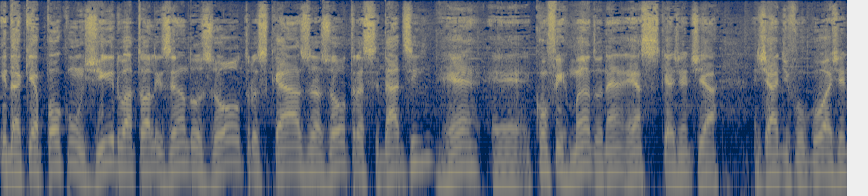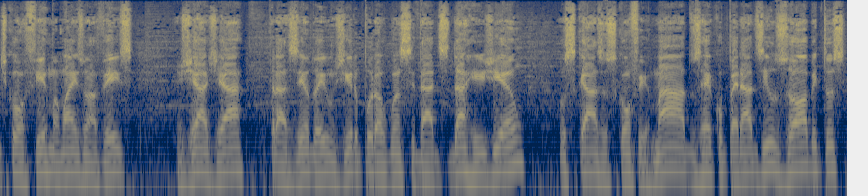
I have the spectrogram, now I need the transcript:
E daqui a pouco um giro atualizando os outros casos, as outras cidades e é, é, confirmando, né? Essas que a gente já, já divulgou, a gente confirma mais uma vez, já já, trazendo aí um giro por algumas cidades da região, os casos confirmados, recuperados e os óbitos,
